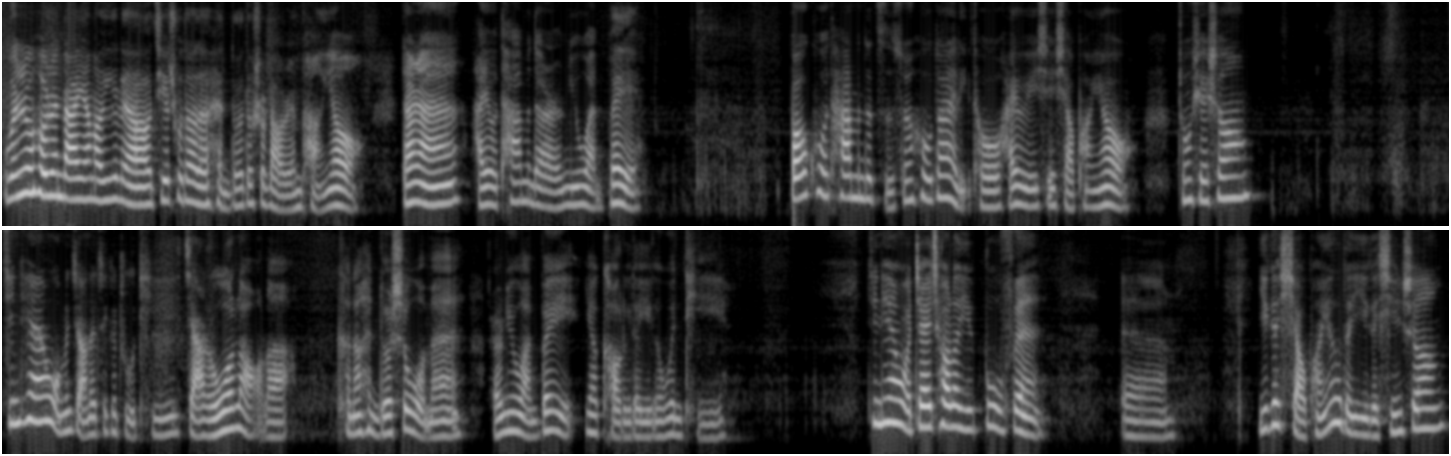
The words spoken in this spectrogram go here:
我们润和润达养老医疗接触到的很多都是老人朋友，当然还有他们的儿女晚辈，包括他们的子孙后代里头，还有一些小朋友、中学生。今天我们讲的这个主题，假如我老了，可能很多是我们。儿女晚辈要考虑的一个问题。今天我摘抄了一部分，嗯，一个小朋友的一个心声，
